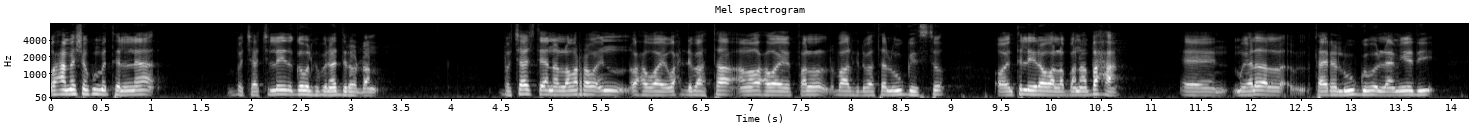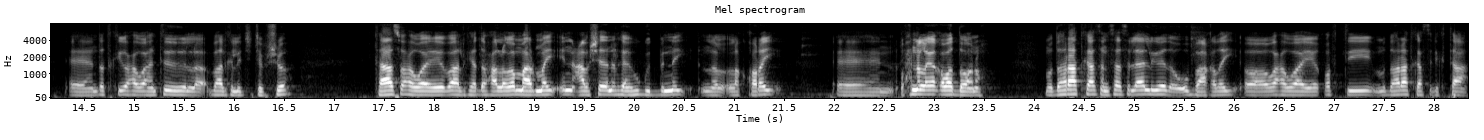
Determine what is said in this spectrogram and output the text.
Waxaa meeshan ku matelnaa bajaajlayda gobolka banaadir oo dhan. Bajaajteena lama rabo in waxa waaye wax dhibaata ama waxa waaye falal baalka dhibaata lagu geysto oo inta la yiraha waa la banaanbaxa magaalada taayra lagu gubo laamiyadii dadkii waxa waye hantidooda baalka la jajabsho. Taas waxa waaye baalkii hadda waxaa looga maarmay in cabashadan halkaan ku gudbinay la qoray waxna laga qaban doono. Mudaharaadkaasna saas laaligeed oo u baaqday oo waxa waaye qoftii mudaharaadkaas dhigtaa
